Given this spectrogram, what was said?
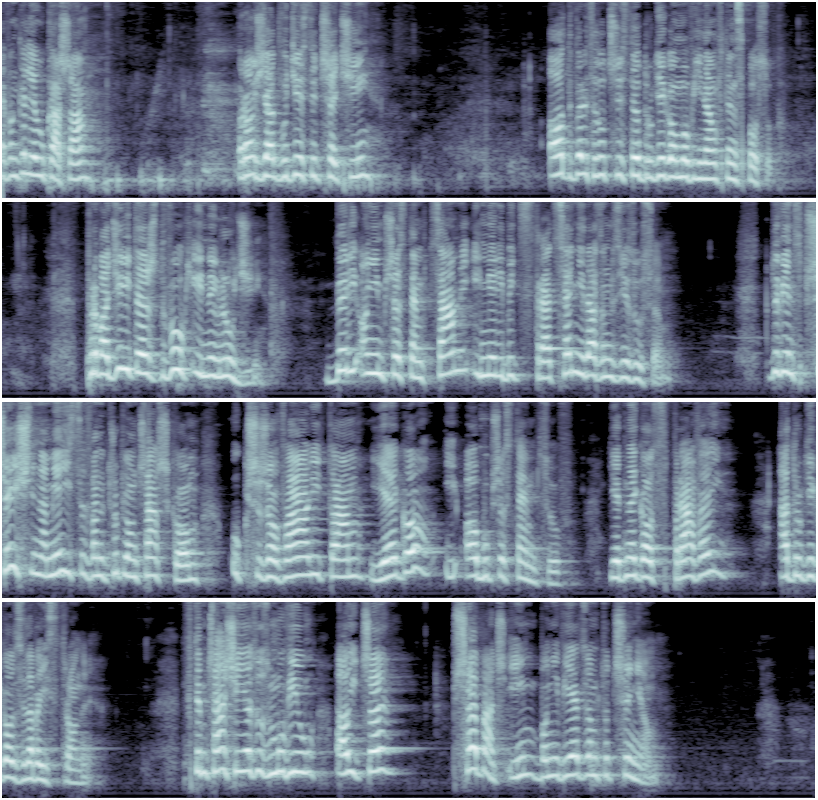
Ewangelia Łukasza, rozdział 23, od wersetu 32 mówi nam w ten sposób. Prowadzili też dwóch innych ludzi. Byli oni przestępcami i mieli być straceni razem z Jezusem. Gdy więc przyszli na miejsce zwane trupią czaszką, ukrzyżowali tam jego i obu przestępców. Jednego z prawej, a drugiego z lewej strony. W tym czasie Jezus mówił: Ojcze, przebacz im, bo nie wiedzą, co czynią.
